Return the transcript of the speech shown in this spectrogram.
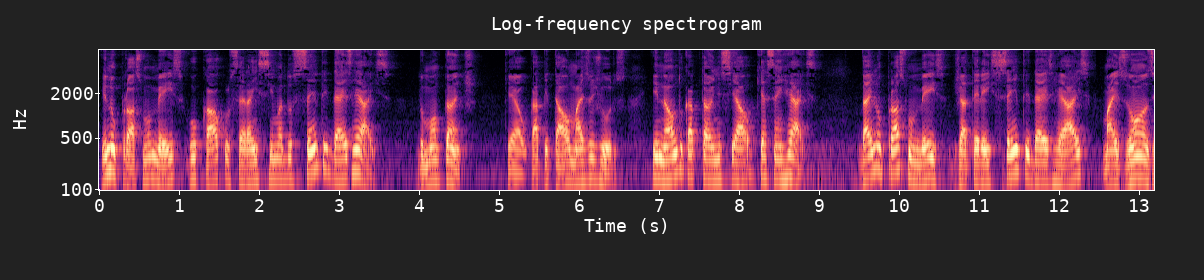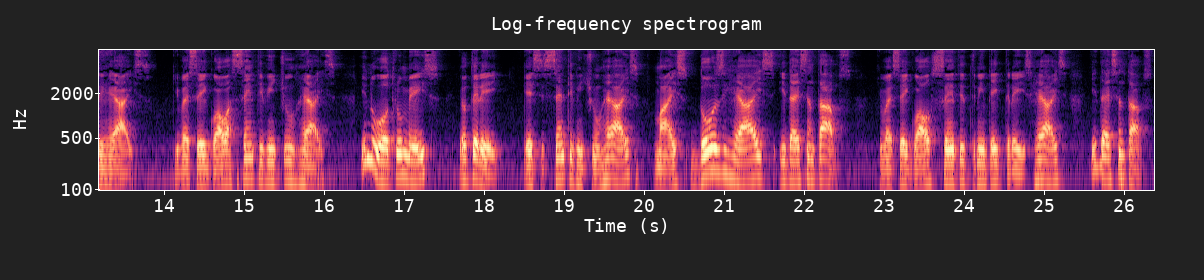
E no próximo mês, o cálculo será em cima dos 110 reais do montante, que é o capital mais os juros, e não do capital inicial, que é 100 reais. Daí no próximo mês já terei 110 reais mais 11 reais, que vai ser igual a 121 reais. E no outro mês eu terei esses 121 reais mais 12 reais e 10 centavos, que vai ser igual a 133 reais e 10 centavos.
